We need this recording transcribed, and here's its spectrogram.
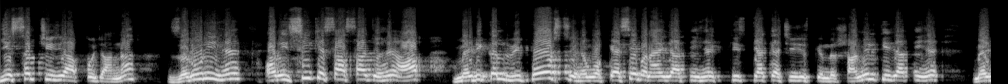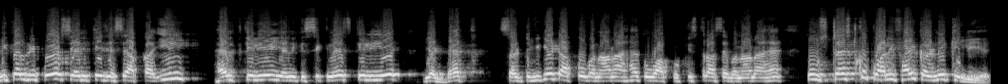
ये सब चीज़ें आपको जानना ज़रूरी है। और इसी के साथ साथ जो है आप मेडिकल रिपोर्ट्स जो है, वो कैसे बनाई जाती हैं, किस क्या क्या चीज़ उसके अंदर शामिल की जाती हैं। मेडिकल रिपोर्ट्स यानी कि जैसे आपका इल हेल्थ के लिए, यानी कि सिकनेस के लिए या डेथ सर्टिफिकेट आपको बनाना है तो वो आपको किस तरह से बनाना है तो उस टेस्ट को क्वालिफाई करने के लिए।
